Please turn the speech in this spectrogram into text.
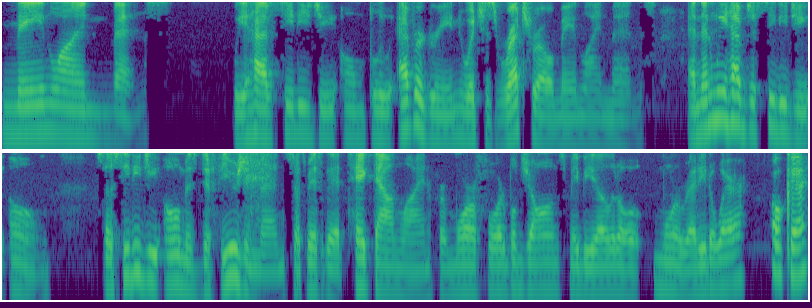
mainline men's. We have CDG on Blue Evergreen, which is retro mainline men's, and then we have just CDG Homme. So CDG Homme is diffusion men. so it's basically a takedown line for more affordable Johns, maybe a little more ready to wear Okay.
